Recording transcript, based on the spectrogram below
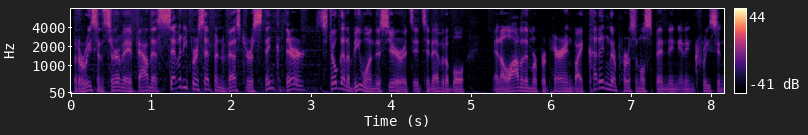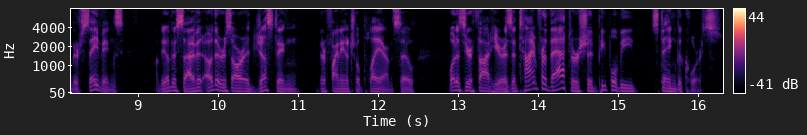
But a recent survey found that 70% of investors think they're still going to be one this year. It's, it's inevitable. And a lot of them are preparing by cutting their personal spending and increasing their savings. On the other side of it, others are adjusting their financial plans. So, what is your thought here? Is it time for that, or should people be staying the course?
